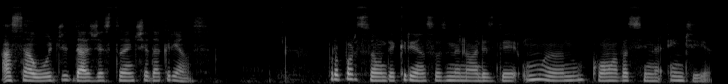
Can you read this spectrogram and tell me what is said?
a saúde da gestante e da criança. Proporção de crianças menores de um ano com a vacina em dia.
